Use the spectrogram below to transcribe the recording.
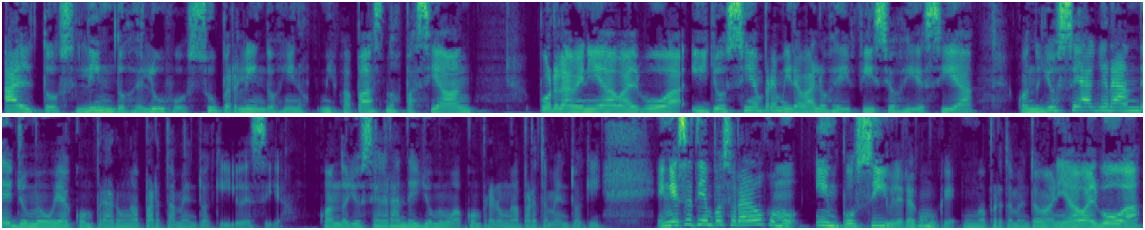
altos, lindos, de lujo, súper lindos, y mis papás nos paseaban por la avenida Balboa y yo siempre miraba los edificios y decía, cuando yo sea grande yo me voy a comprar un apartamento aquí, yo decía, cuando yo sea grande yo me voy a comprar un apartamento aquí. En ese tiempo eso era algo como imposible, era como que un apartamento en avenida Balboa,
